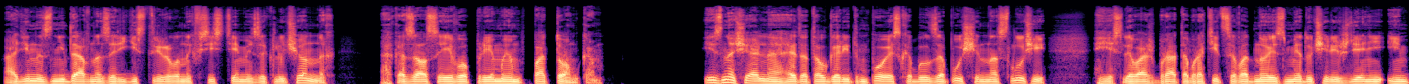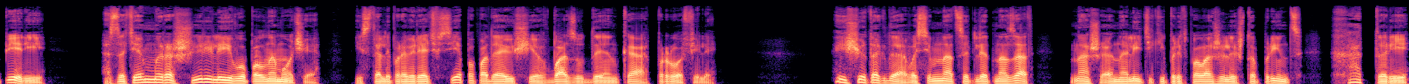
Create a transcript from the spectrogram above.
один из недавно зарегистрированных в системе заключенных оказался его прямым потомком. Изначально этот алгоритм поиска был запущен на случай, если ваш брат обратится в одно из медучреждений Империи, а затем мы расширили его полномочия и стали проверять все попадающие в базу ДНК профили. Еще тогда, 18 лет назад, наши аналитики предположили, что принц Хаттори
